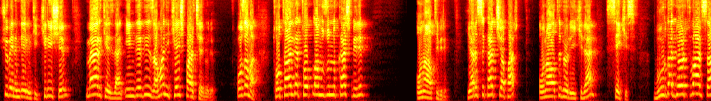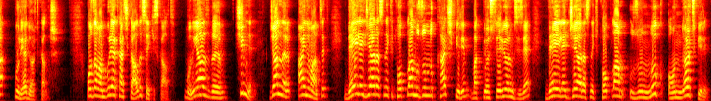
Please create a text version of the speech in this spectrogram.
Şu benim diyelim ki kirişim merkezden indirdiğin zaman iki eş parçaya bölüyor. O zaman totalde toplam uzunluk kaç birim? 16 birim. Yarısı kaç yapar? 16 bölü 2'den 8. Burada 4 varsa buraya 4 kalır. O zaman buraya kaç kaldı? 8 kaldı. Bunu yazdım. Şimdi canlarım aynı mantık. D ile C arasındaki toplam uzunluk kaç birim? Bak gösteriyorum size. D ile C arasındaki toplam uzunluk 14 birim.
